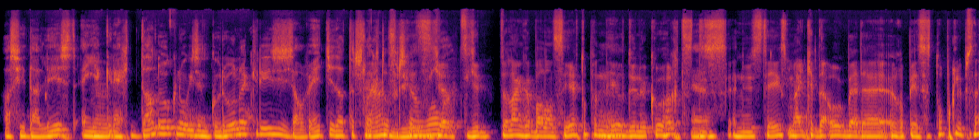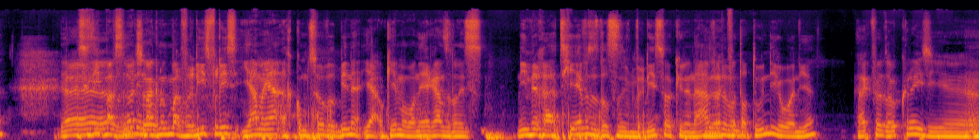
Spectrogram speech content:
Als je dat leest en je krijgt dan ook nog eens een coronacrisis, dan weet je dat er slachtoffers Ja, gaan je- vallen. Je, je hebt te lang gebalanceerd op een heel dunne koord. Ja. Dus, en nu steeds. Maar ik heb dat ook bij de Europese topclubs. Hè. Ja, Als je ziet, Barcelona die maken ook maar verlies, verlies. Ja, maar ja, er komt zoveel binnen. Ja, oké, maar wanneer gaan ze dan eens niet meer uitgeven, zodat ze hun verlies wel kunnen aanvullen? Want dat doen die gewoon niet. Hè. Ja, ik vind het ook crazy. eh.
